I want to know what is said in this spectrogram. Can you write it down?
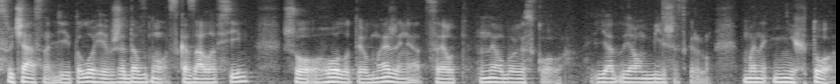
Сучасна дієтологія вже давно сказала всім, що голод і обмеження це от не обов'язково. Я, я вам більше скажу. В мене ніхто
